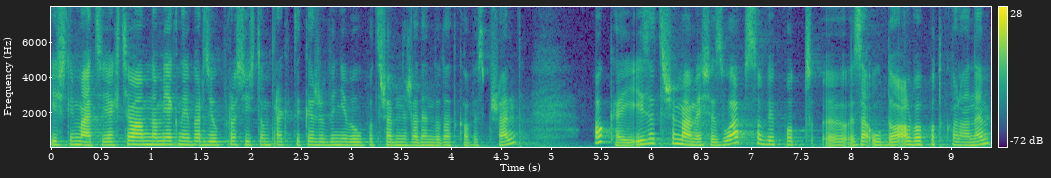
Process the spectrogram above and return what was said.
jeśli macie. Ja chciałam nam jak najbardziej uprościć tą praktykę, żeby nie był potrzebny żaden dodatkowy sprzęt. Ok, i zatrzymamy się. Złap sobie pod, y, za udo albo pod kolanem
